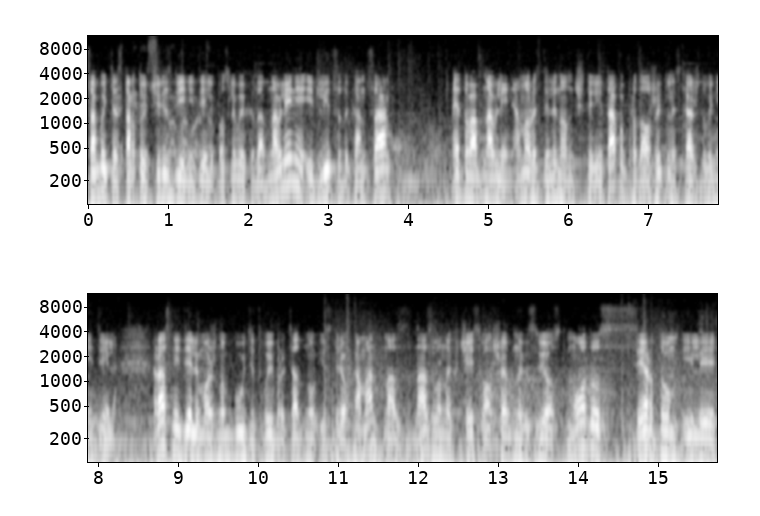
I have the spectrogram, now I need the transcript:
Событие стартует через две недели после выхода обновления и длится до конца этого обновления. Оно разделено на 4 этапа, продолжительность каждого неделя. Раз в неделю можно будет выбрать одну из трех команд, наз названных в честь волшебных звезд. Модус, Сертум или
